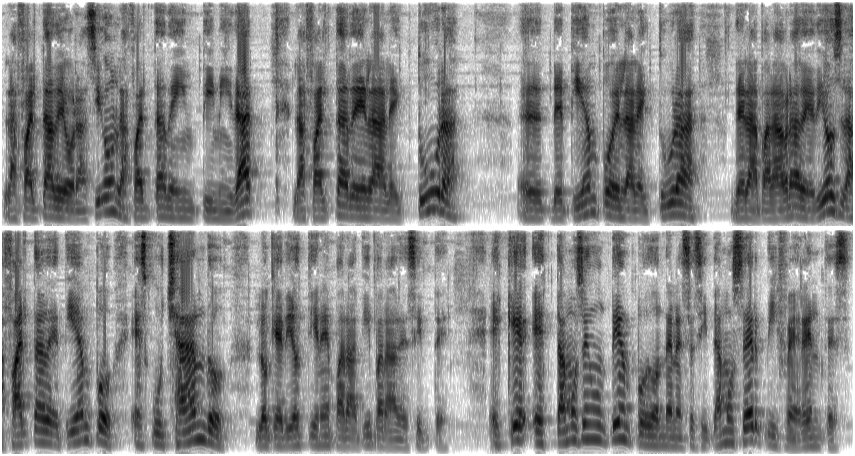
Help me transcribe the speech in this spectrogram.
la falta de oración, la falta de intimidad, la falta de la lectura eh, de tiempo en la lectura de la palabra de Dios, la falta de tiempo escuchando lo que Dios tiene para ti, para decirte. Es que estamos en un tiempo donde necesitamos ser diferentes.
